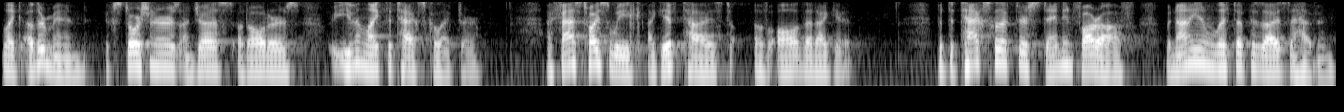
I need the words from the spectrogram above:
like other men, extortioners, unjust, adulterers, or even like the tax collector. I fast twice a week, I give tithes of all that I get. But the tax collector, standing far off, would not even lift up his eyes to heaven,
